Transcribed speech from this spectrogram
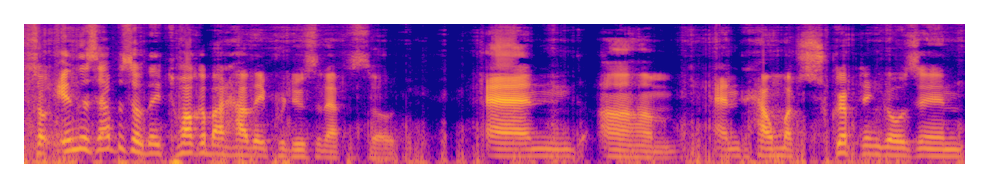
so in this episode, they talk about how they produce an episode, and um, and how much scripting goes in,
